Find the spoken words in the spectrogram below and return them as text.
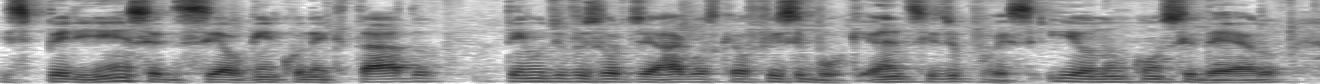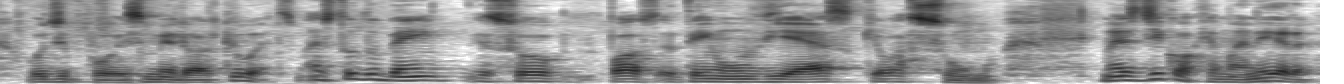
experiência de ser alguém conectado tem um divisor de águas que é o Facebook, antes e depois. E eu não considero o depois melhor que o antes. Mas tudo bem, eu sou posso, eu tenho um viés que eu assumo. Mas de qualquer maneira,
